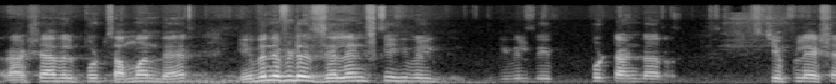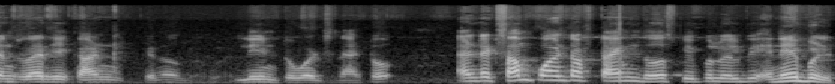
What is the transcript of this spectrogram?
Russia will put someone there, even if it is Zelensky. He will he will be put under stipulations where he can't you know lean towards NATO. And at some point of time those people will be enabled.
